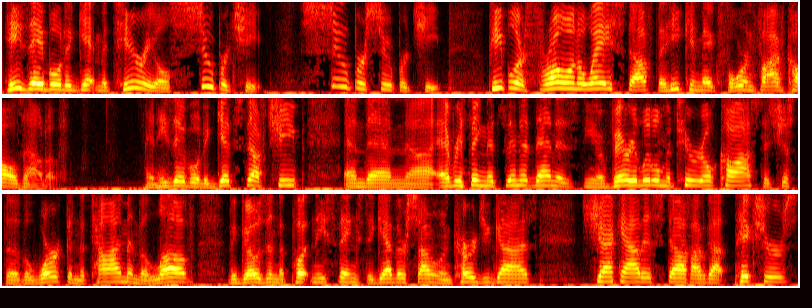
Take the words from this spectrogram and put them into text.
he's able to get materials super cheap, super, super cheap people are throwing away stuff that he can make four and five calls out of. And he's able to get stuff cheap, and then uh, everything that's in it then is you know very little material cost. It's just the the work and the time and the love that goes into putting these things together. So I will encourage you guys check out his stuff. I've got pictures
